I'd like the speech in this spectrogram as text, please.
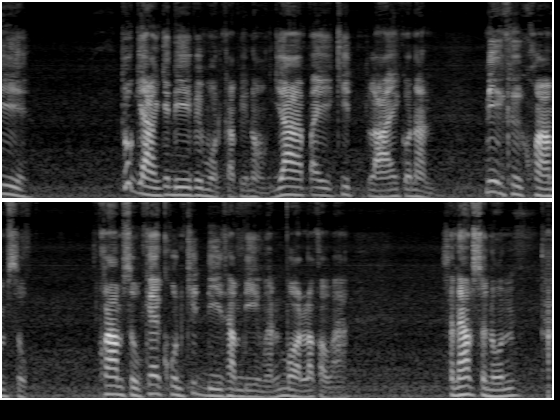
ดี ทุกอย่างจะดีไปหมดครับพี่น้องอย่าไปคิดร้ายกว่านั้น นี่คือความสุข ความสุขแค่คุณคิดดีทำดีเหมือนบอลแล้วก็ว่า สนับสนุนท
